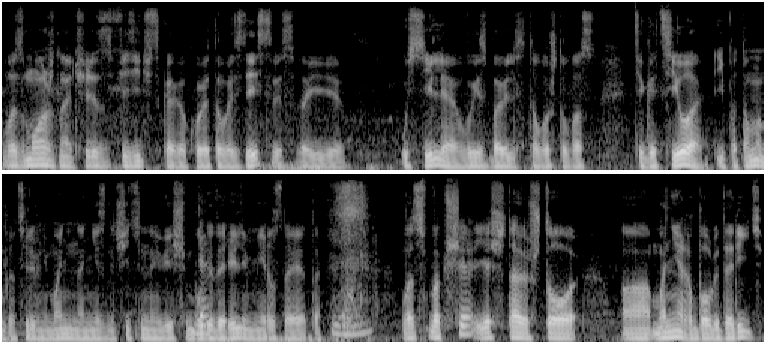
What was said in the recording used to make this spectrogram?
Возможно, через физическое какое-то воздействие, свои усилия вы избавились от того, что вас тяготило, и потом обратили внимание на незначительные вещи, Да. благодарили мир за это. Да. Вас, вообще, я считаю, что а, манера благодарить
